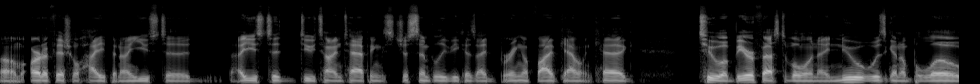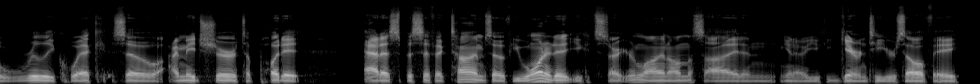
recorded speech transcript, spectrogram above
um, artificial hype, and I used to I used to do time tappings just simply because I'd bring a five gallon keg to a beer festival and I knew it was going to blow really quick. So I made sure to put it at a specific time. So if you wanted it, you could start your line on the side and, you know, you could guarantee yourself a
